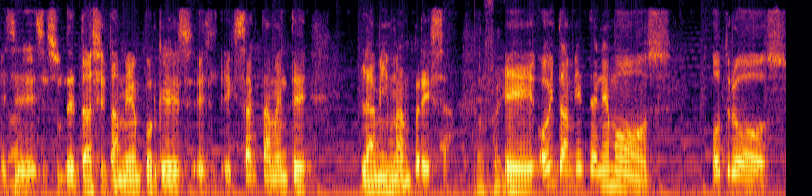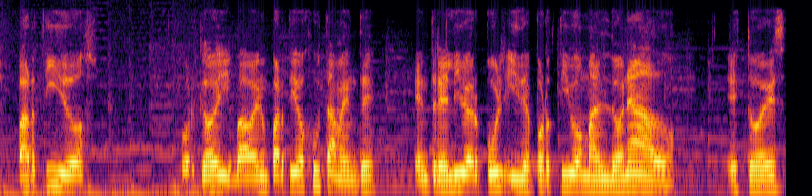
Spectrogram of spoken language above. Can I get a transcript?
ese, es un detalle también porque es, exactamente la misma empresa. Eh, hoy también tenemos otros partidos, porque hoy va a haber un partido justamente entre Liverpool y Deportivo Maldonado. Esto es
